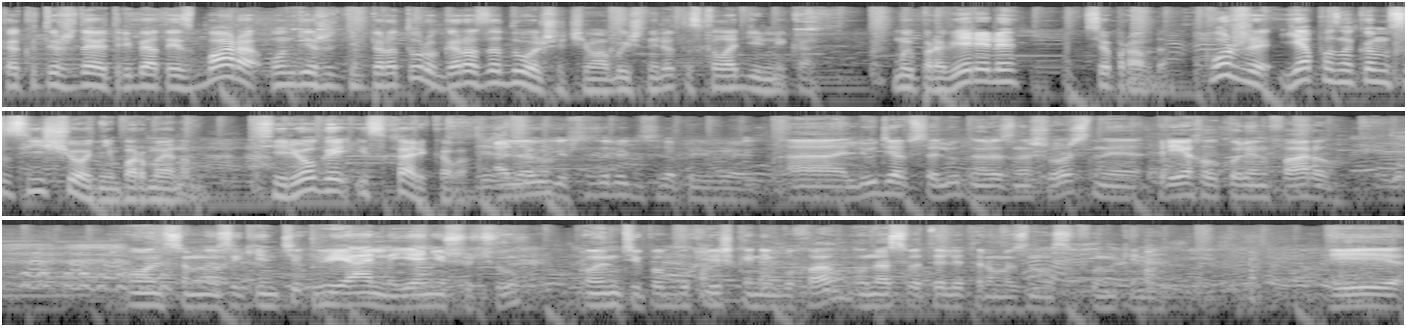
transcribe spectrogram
Как утверждают ребята из бара, он держит температуру гораздо дольше, чем обычный лед из холодильника. Мы проверили, все правда. Позже я познакомился с еще одним барменом, Серегой из Харькова. А люди, что за люди сюда приезжают? А, люди абсолютно разношерстные. Приехал Колин Фаррелл. Он со мной закинул. Типа, Реально, я не шучу. Он типа бухлишка не бухал. У нас в отеле тормознулся в Функине. И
